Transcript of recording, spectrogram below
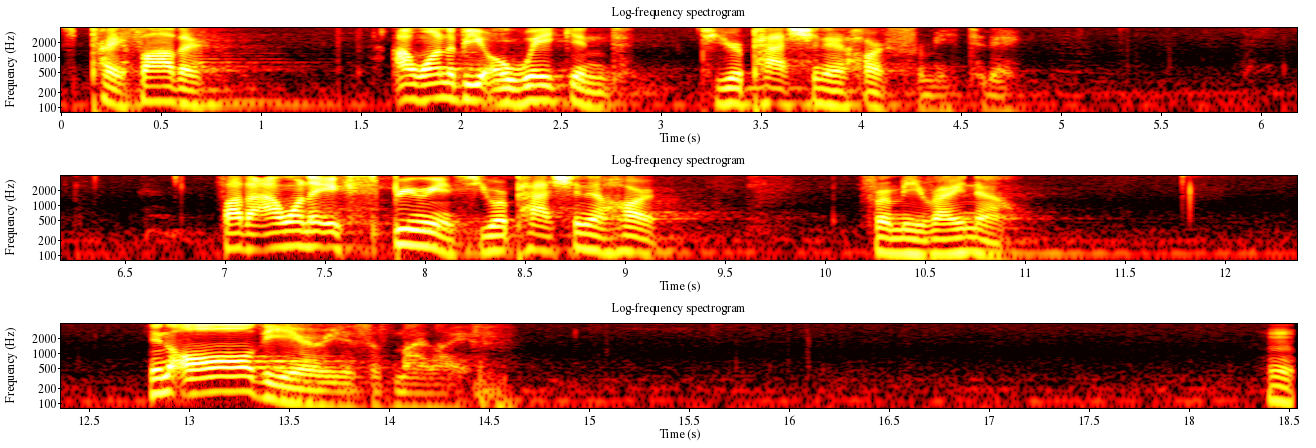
just pray, Father, I want to be awakened to your passionate heart for me today. Father, I want to experience your passionate heart for me right now in all the areas of my life. Hmm.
